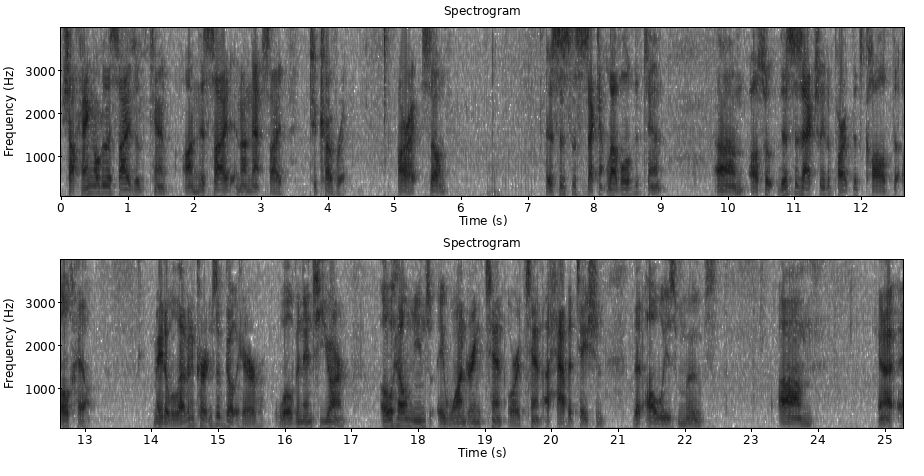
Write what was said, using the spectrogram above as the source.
shall hang over the sides of the tent on this side and on that side to cover it. All right, so this is the second level of the tent. Um, also, this is actually the part that's called the ohel, made of 11 curtains of goat hair woven into yarn. Ohel means a wandering tent or a tent, a habitation that always moves. Um, and I, I,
